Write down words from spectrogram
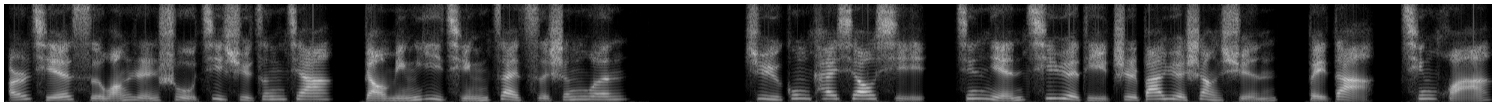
而且死亡人数继续增加，表明疫情再次升温。据公开消息，今年七月底至八月上旬，北大、清华、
